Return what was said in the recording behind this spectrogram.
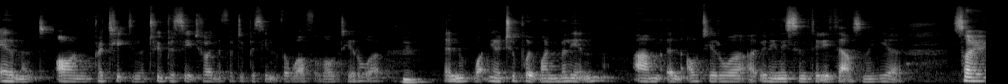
adamant on protecting the 2% who own the 50% of the wealth of Aotearoa, mm. and what, you know, 2.1 million um, in Aotearoa are earning less than 30,000 a year. So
